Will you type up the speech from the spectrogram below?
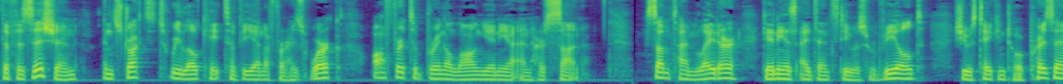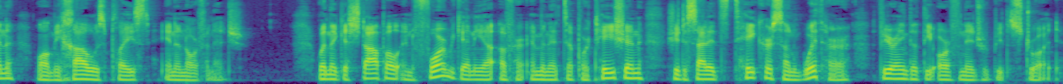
The physician, instructed to relocate to Vienna for his work, offered to bring along Genia and her son. Sometime later, Genia's identity was revealed. She was taken to a prison, while Michal was placed in an orphanage. When the Gestapo informed Genia of her imminent deportation, she decided to take her son with her, fearing that the orphanage would be destroyed.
